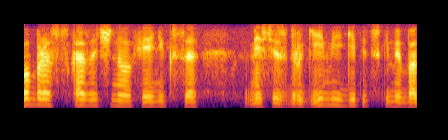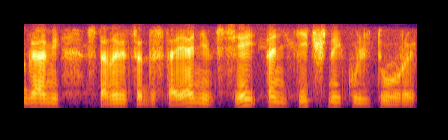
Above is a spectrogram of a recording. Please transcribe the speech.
Образ сказочного феникса вместе с другими египетскими богами становится достоянием всей античной культуры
